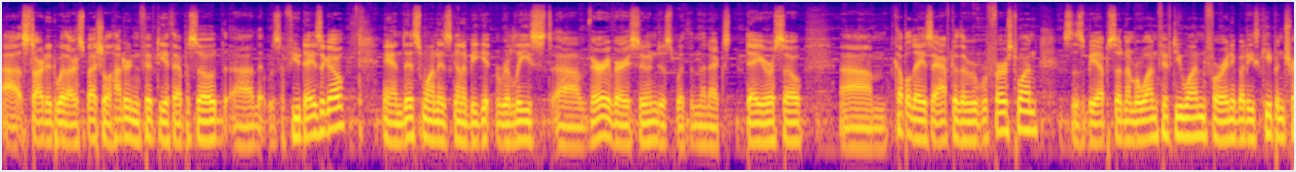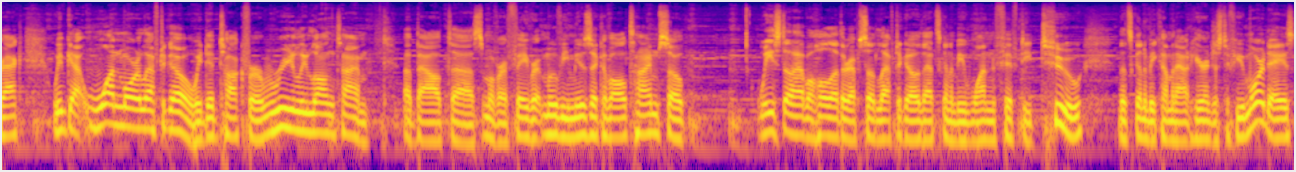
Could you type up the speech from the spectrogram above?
Uh, started with our special 150th episode uh, that was a few days ago. And this one is going to be getting released uh, very, very soon, just within the next day or so. Um, a couple days after the first one. So, this will be episode number 151 for anybody's keeping track. We've got one more left to go. We did talk for a really long time about uh, some of our favorite movie music of all time. So, we still have a whole other episode left to go. That's going to be 152. That's going to be coming out here in just a few more days.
